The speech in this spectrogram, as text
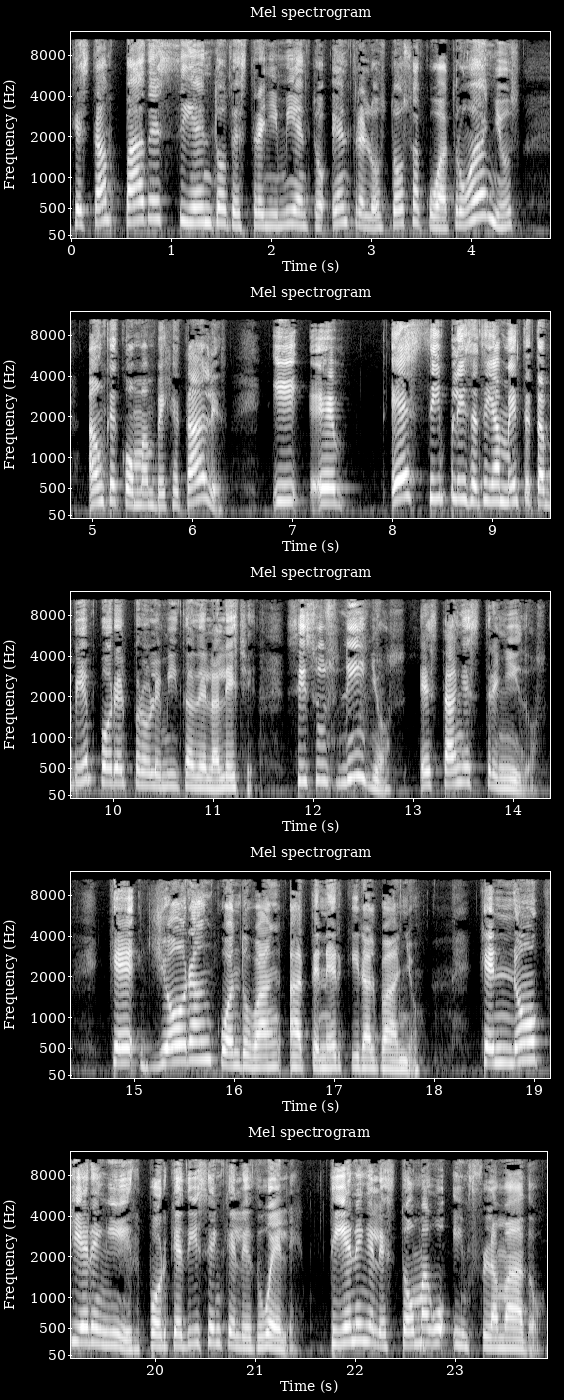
que están padeciendo de estreñimiento entre los 2 a 4 años, aunque coman vegetales. Y eh, es simple y sencillamente también por el problemita de la leche. Si sus niños están estreñidos, que lloran cuando van a tener que ir al baño, que no quieren ir porque dicen que le duele, tienen el estómago inflamado,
